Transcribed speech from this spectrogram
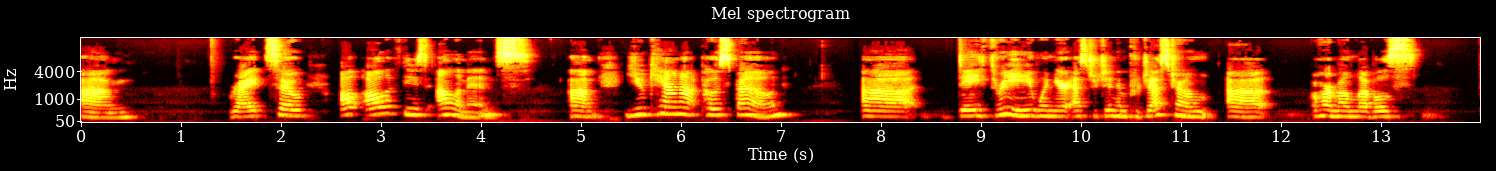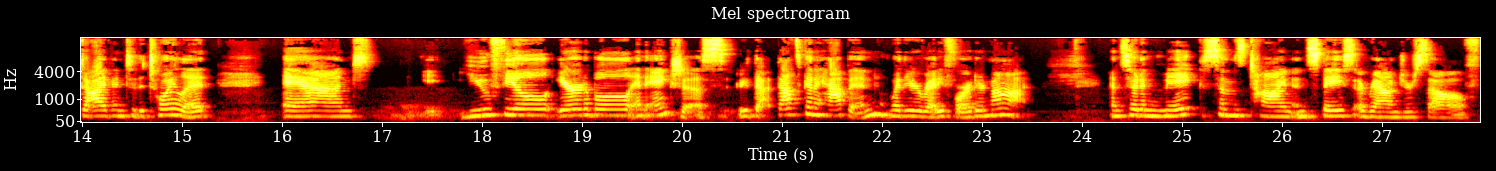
Um, right? So all, all of these elements, um, you cannot postpone uh, day three when your estrogen and progesterone uh, hormone levels dive into the toilet and you feel irritable and anxious. That that's going to happen whether you're ready for it or not. And so to make some time and space around yourself,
